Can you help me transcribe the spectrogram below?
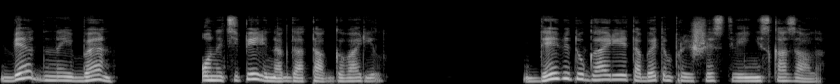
Бедный Бен. Он и теперь иногда так говорил. Дэвиду Гарриет об этом происшествии не сказала.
